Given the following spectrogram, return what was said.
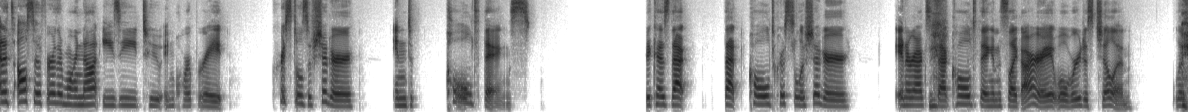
it's also furthermore not easy to incorporate crystals of sugar into cold things because that that cold crystal of sugar interacts with that cold thing, and it's like, all right, well, we're just chilling. Li-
